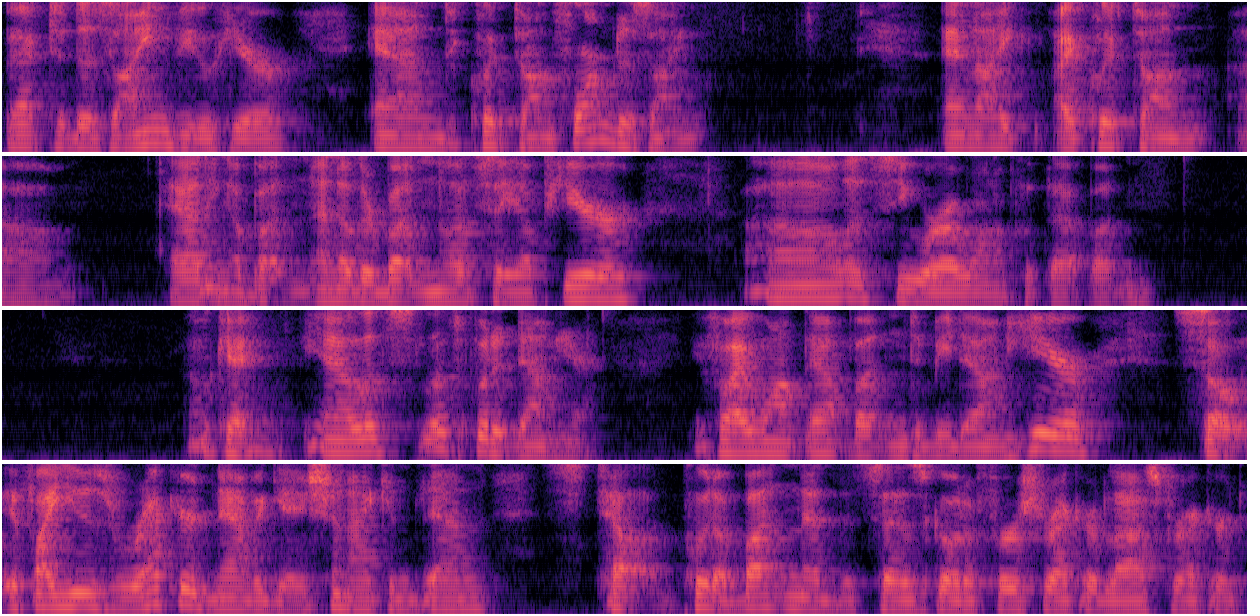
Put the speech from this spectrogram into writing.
back to design view here and clicked on form design, and I, I clicked on um, adding a button, another button, let's say up here. Uh, let's see where I want to put that button. Okay, yeah, let's let's put it down here. If I want that button to be down here, so if I use record navigation, I can then tell, put a button that says go to first record, last record,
